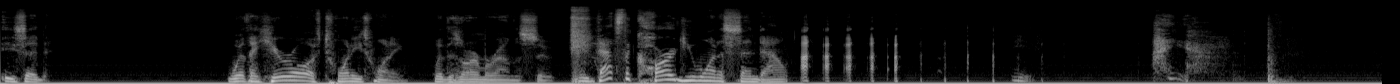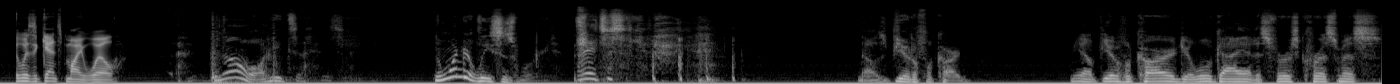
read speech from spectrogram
he said, with a hero of 2020 with his arm around the suit. I mean, that's the card you want to send out. I, it was against my will. No, I mean, it's, it's, no wonder Lisa's worried. I mean, it's just. no, it was a beautiful card. You know, beautiful card. Your little guy at his first Christmas.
